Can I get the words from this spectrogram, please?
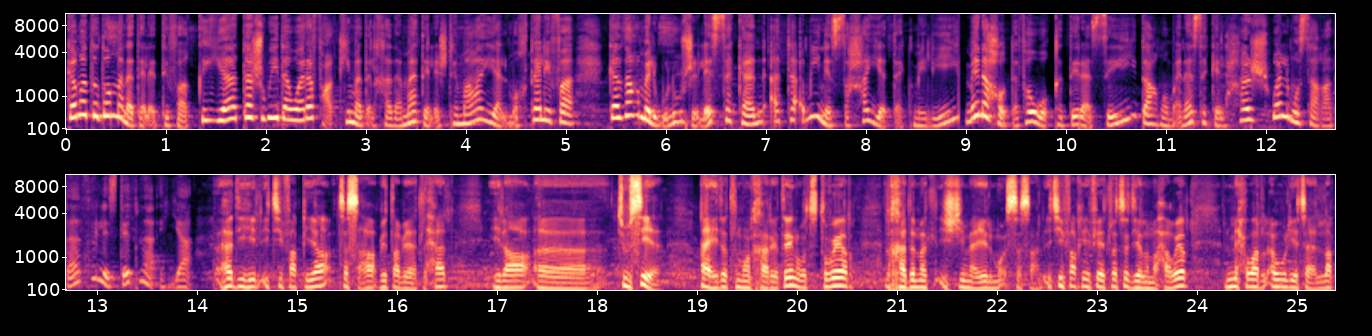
كما تضمنت الاتفاقية تجويد ورفع قيمة الخدمات الاجتماعية المختلفة كدعم الولوج للسكن، التأمين الصحي التكميلي، منح التفوق الدراسي، دعم مناسك الحج والمساعدات الاستثنائية. هذه الاتفاقية تسعى بطبيعة الحال إلى آه، توسيع قاعدة المنخرطين وتطوير الخدمات الاجتماعية للمؤسسة الاتفاقية فيها ثلاثة ديال المحاور. المحور الأول يتعلق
